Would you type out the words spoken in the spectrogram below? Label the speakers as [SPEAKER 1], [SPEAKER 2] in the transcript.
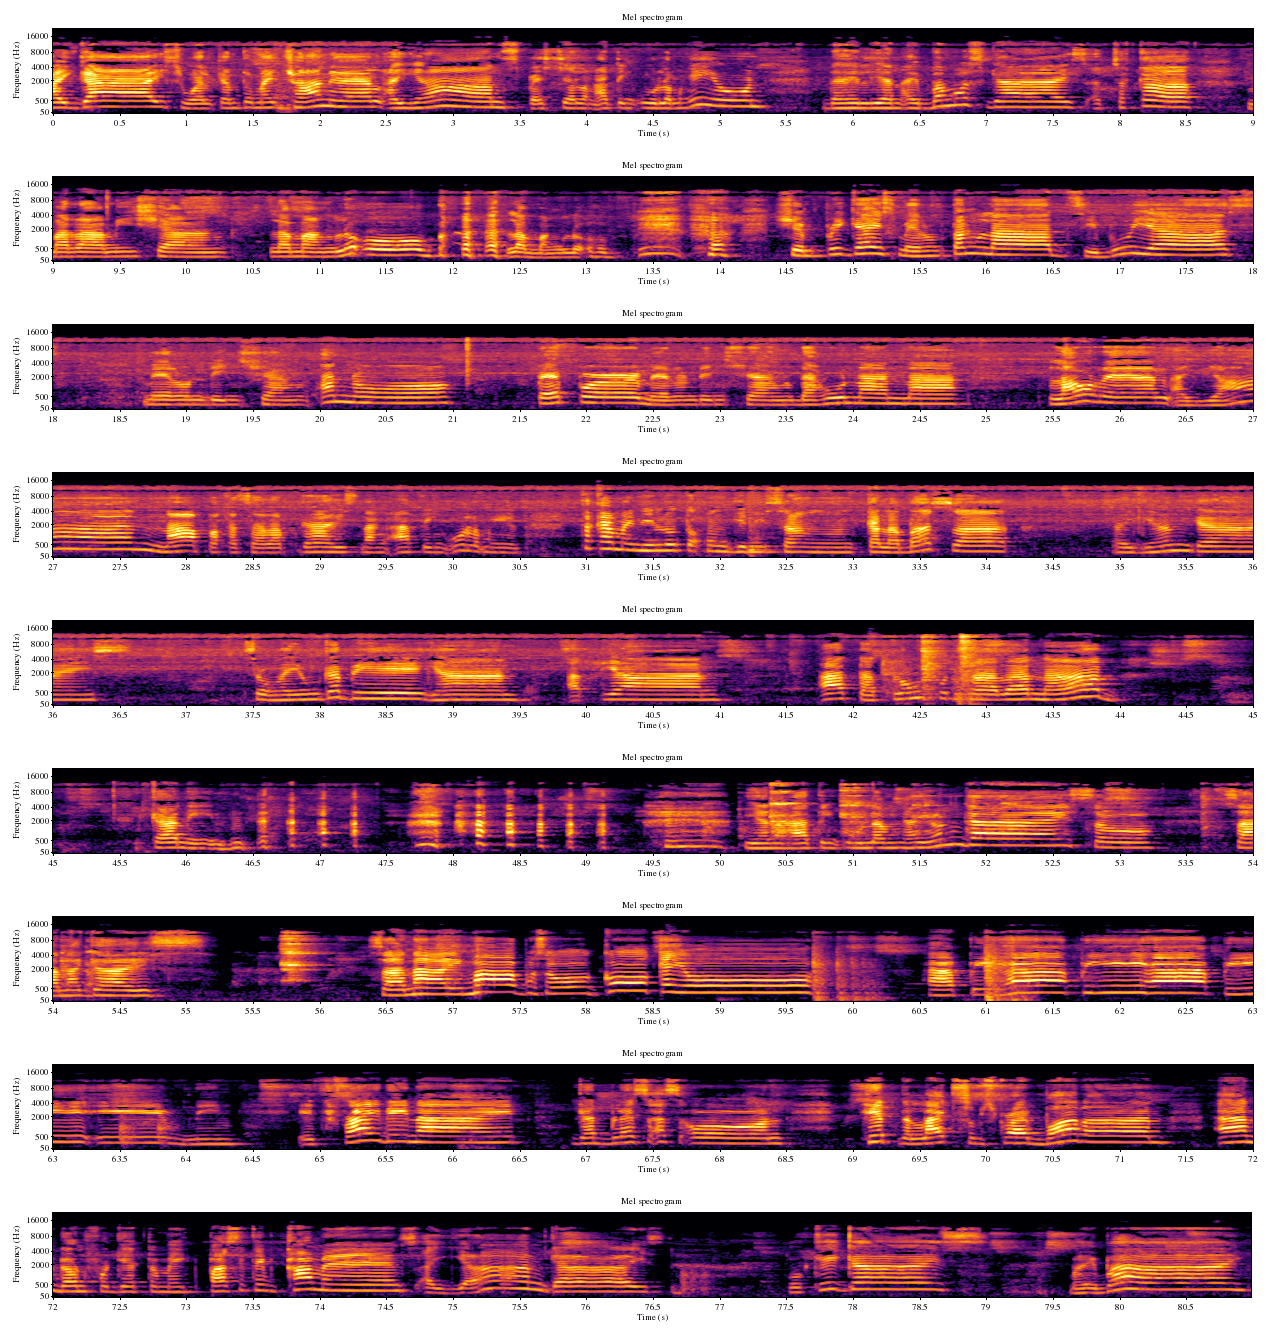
[SPEAKER 1] Hi guys! Welcome to my channel. Ayan, special ang ating ulam ngayon. Dahil yan ay bangus guys. At saka marami siyang lamang loob. lamang loob. Siyempre guys, merong tanglad, sibuyas. Meron din siyang ano, pepper. Meron din siyang dahunan na laurel. Ayan. Napakasarap guys ng ating ulam ngayon. Saka may niluto akong ginisang kalabasa. Ayan guys. So ngayong gabi, yan. At yan. At tatlong kutsara na kanin. yan ang ating ulam ngayon guys. So, sana guys, Sana'y mabusog ko kayo. Happy, happy, happy evening. It's Friday night. God bless us all. Hit the like, subscribe button. And don't forget to make positive comments. Ayan, guys. Okay, guys. Bye-bye.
